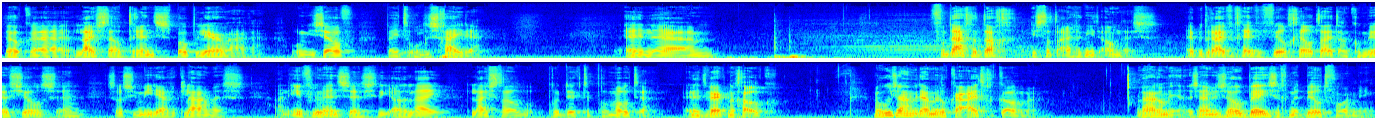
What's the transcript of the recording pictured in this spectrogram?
welke lifestyle trends populair waren om jezelf mee te onderscheiden. En uh, vandaag de dag is dat eigenlijk niet anders. Bedrijven geven veel geld uit aan commercials en social media reclames, aan influencers die allerlei lifestyle producten promoten. En het werkt nog ook. Maar hoe zijn we daar met elkaar uitgekomen? Waarom zijn we zo bezig met beeldvorming?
